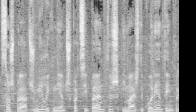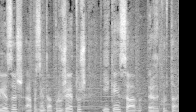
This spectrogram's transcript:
São esperados 1.500 participantes e mais de 40 empresas a apresentar projetos e, quem sabe, a recrutar.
